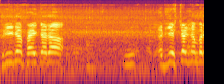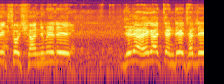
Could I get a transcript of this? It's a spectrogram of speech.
ਫਰੀडम ਫਾਈਟਰ ਰਜਿਸਟਰਡ ਨੰਬਰ 196 ਦੇ ਜਿਹੜਾ ਹੈਗਾ ਝੰਡੇ ਥੱਲੇ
